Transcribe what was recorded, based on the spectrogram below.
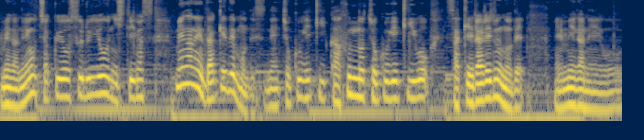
メガネを着用するようにしていますメガネだけでもですね直撃花粉の直撃を避けられるのでメガネを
